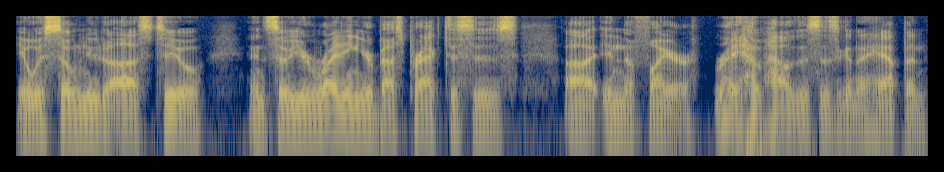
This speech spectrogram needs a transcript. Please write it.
it was so new to us too. And so you're writing your best practices uh, in the fire right of how this is going to happen.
